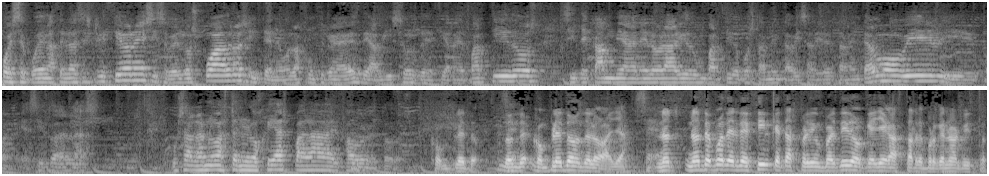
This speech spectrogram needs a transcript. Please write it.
pues se pueden hacer las inscripciones y se ven los cuadros y tenemos las funcionalidades de avisos de cierre de partidos. Si te cambian el horario de un partido, pues también te avisa directamente al móvil y bueno, y así todas las usar las nuevas tecnologías para el favor de todos. Completo. Donde, completo donde lo haya. Sí. No, no te puedes decir que te has perdido un partido o que llegas tarde porque no has visto.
